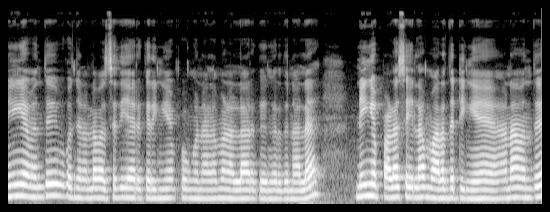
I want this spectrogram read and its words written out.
நீங்கள் வந்து கொஞ்சம் நல்லா வசதியாக இருக்கிறீங்க. இப்போ உங்கள் நிலமை நல்லா இருக்குங்கிறதுனால நீங்கள் பழசையெல்லாம் மறந்துட்டீங்க. ஆனால் வந்து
